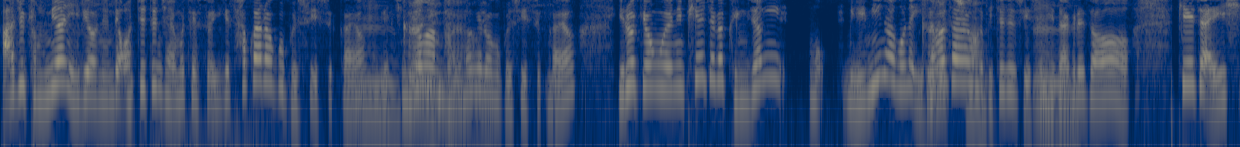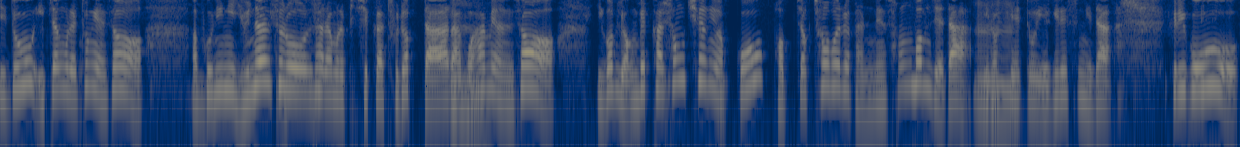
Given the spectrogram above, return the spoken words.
아주 경미한 일이었는데 어쨌든 잘못했어. 이게 사과라고 볼 수 있을까요? 음, 진정한 그러니까요. 반성이라고 볼 수 있을까요? 이럴 경우에는 피해자가 굉장히 뭐 예민하거나 이상한 그렇죠. 사람으로 비춰질 수 있습니다. 음. 그래서 피해자 A 씨도 입장문을 통해서 본인이 유난스러운 사람으로 비칠까 두렵다라고 음. 하면서 이건 명백한 성추행이었고 법적 처벌을 받는 성범죄다 이렇게 음. 또 얘기를 했습니다. 그리고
